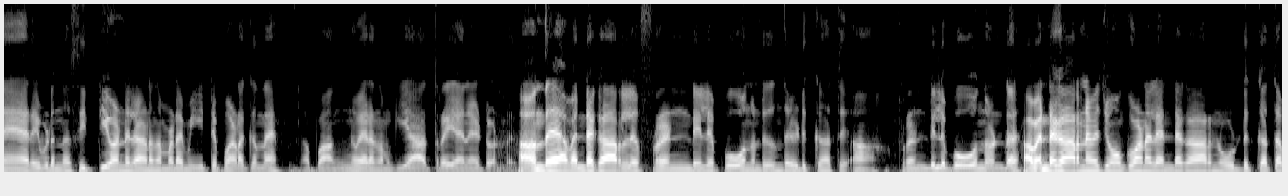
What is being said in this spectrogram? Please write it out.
നേരെ ഇവിടുന്ന് സിറ്റി വണ്ണിലാണ് നമ്മുടെ മീറ്റപ്പ് നടക്കുന്നത് അപ്പോൾ അങ്ങ് വരെ നമുക്ക് യാത്ര ചെയ്യാനായിട്ടുണ്ട്. അവന്റെ അവന്റെ കാറിൽ ഫ്രണ്ടിൽ പോകുന്നുണ്ട്. ഇതെന്താ എടുക്കാത്ത? ആ ഫ്രണ്ടിൽ പോകുന്നുണ്ട്. അവന്റെ കാറിനെ വെച്ച് നോക്കുവാണെങ്കിൽ എന്റെ കാറിന് ഒടുക്കത്തെ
